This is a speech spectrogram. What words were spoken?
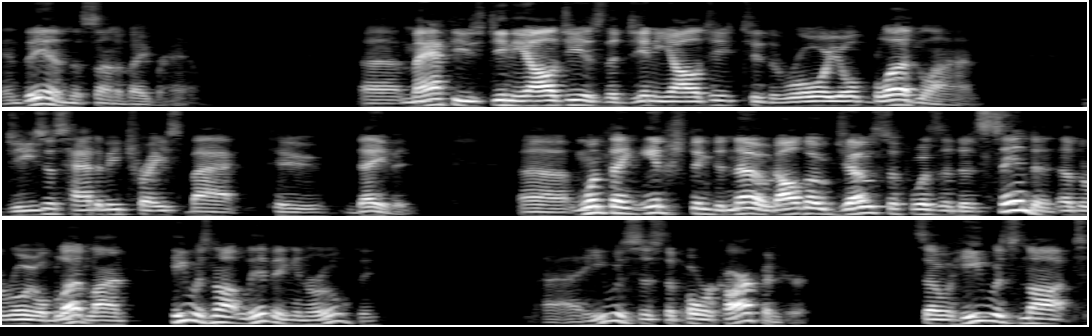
and then the son of Abraham. Uh, Matthew's genealogy is the genealogy to the royal bloodline. Jesus had to be traced back to David. Uh, one thing interesting to note although Joseph was a descendant of the royal bloodline, he was not living in royalty. Uh, he was just a poor carpenter. So he was not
